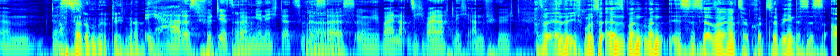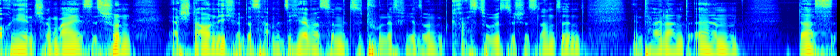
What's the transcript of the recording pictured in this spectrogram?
ähm, das macht es halt unmöglich, ne? Ja, das führt jetzt ja. bei mir nicht dazu, dass ja. da es irgendwie Weihnacht, sich weihnachtlich anfühlt. Also, also ich muss, also man, man ist es ja, Sonja hat es ja kurz erwähnt, das ist auch hier in Chiang Mai, es ist schon erstaunlich und das hat mit Sicherheit was damit zu tun, dass wir hier so ein krass touristisches Land sind in Thailand. Ähm, dass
